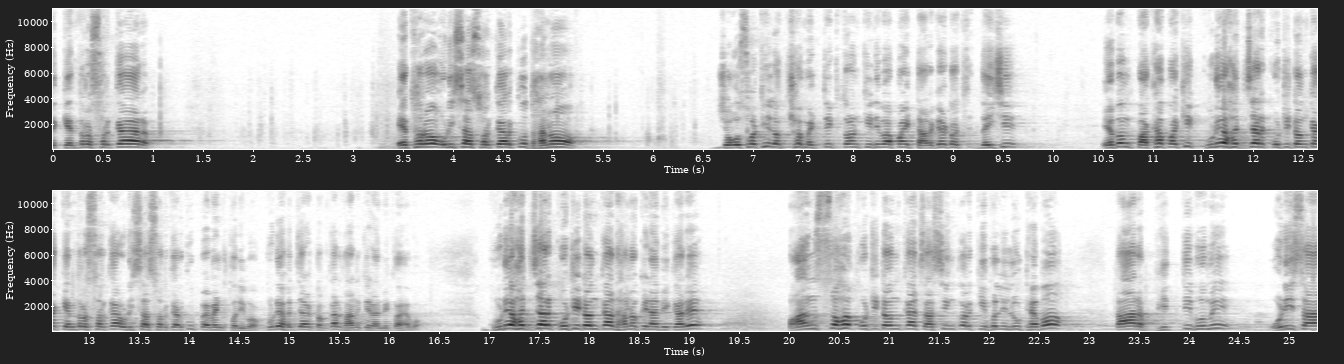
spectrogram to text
ଯେ କେନ୍ଦ୍ର ସରକାର ଏଥର ଓଡ଼ିଶା ସରକାରକୁ ଧାନ ଚଉଷଠି ଲକ୍ଷ ମେଟ୍ରିକ୍ ଟନ୍ କିଣିବା ପାଇଁ ଟାର୍ଗେଟ୍ ଦେଇଛି ଏବଂ ପାଖାପାଖି କୋଡ଼ିଏ ହଜାର କୋଟି ଟଙ୍କା କେନ୍ଦ୍ର ସରକାର ଓଡ଼ିଶା ସରକାରକୁ ପେମେଣ୍ଟ କରିବ କୋଡ଼ିଏ ହଜାର ଟଙ୍କାର ଧାନ କିଣାବିକ ହେବ কোড়িয়ে হাজার কোটি টঙ্কা ধান কিনা বিকারে পাঁচশহ কোটি টঙ্কা চাষীঙ্কর কিভাবে লুট হব তার ভিত্তিভূমি ওড়িশা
